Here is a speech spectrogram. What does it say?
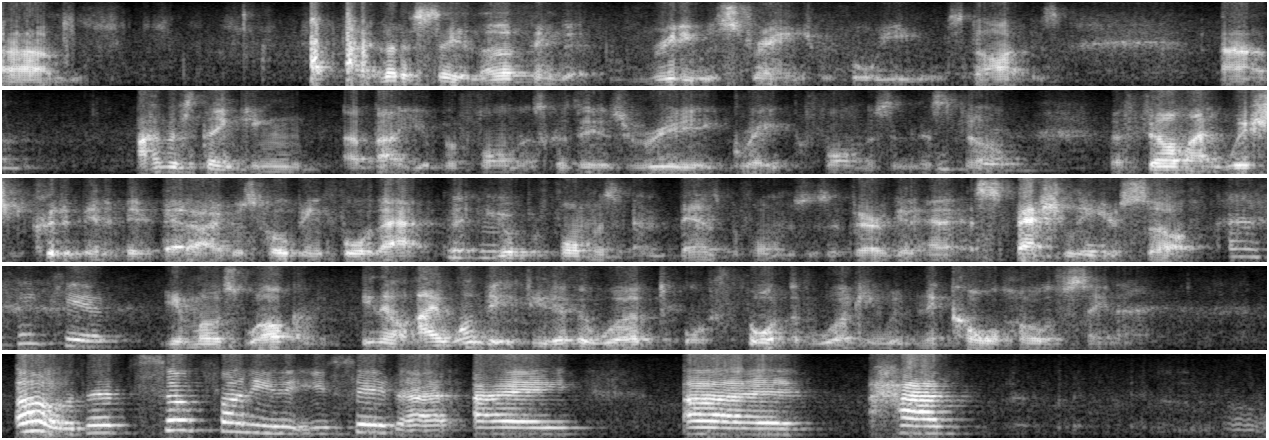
Um, I got to say, another thing that really was strange before we even started is, um, I was thinking about your performance because it is really a great performance in this film. The film I wished could have been a bit better. I was hoping for that, but your performance and Ben's performance is a very good, and especially yourself. Oh, thank you. You're most welcome. You know, I wonder if you'd ever worked or thought of working with Nicole Holofcener. Oh, that's so funny that you say that. I uh, have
